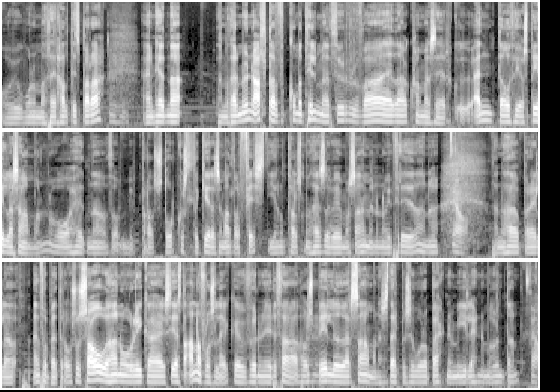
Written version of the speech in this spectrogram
Og við vonum að þeir haldist bara. Mhm. en hérna þannig að þær munu alltaf koma til með að þurfa eða hvað maður segir enda á því að spila saman og hérna þá er bara stórkostlega að gera sem allra fyrst. Ég er nú talsmað þess að við erum að saman nú í þriðið þannig, þannig að það er bara eiginlega ennþá betra. Og svo sáum við það nú líka í síðasta annarflósleik ef við förum í það þá Mhm. spiluðu þær saman þessar stelpur sem voru á bekknum í leiknum á undan. Já.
